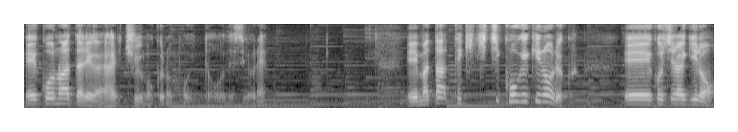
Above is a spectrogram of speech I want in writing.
えー、このあたりがやはり注目のポイントですよね。えまた、敵基地攻撃能力、えこちら議論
